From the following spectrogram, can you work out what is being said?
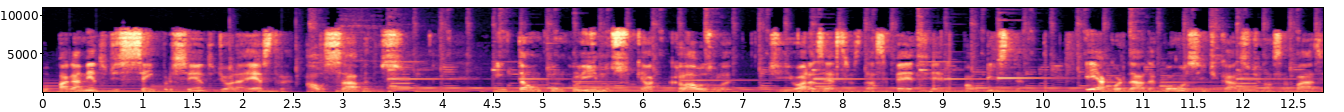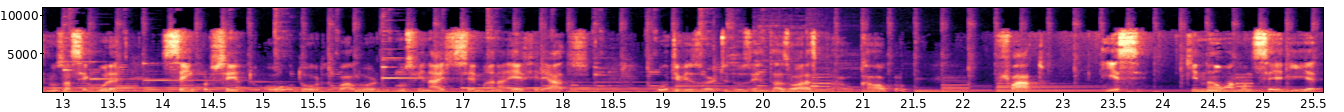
o pagamento de 100% de hora extra aos sábados. Então, concluímos que a cláusula de horas extras da CPFL Paulista e acordada com os sindicatos de nossa base nos assegura 100% ou o dobro do valor nos finais de semana e feriados. O divisor de 200 horas para o cálculo, fato esse que não aconteceria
